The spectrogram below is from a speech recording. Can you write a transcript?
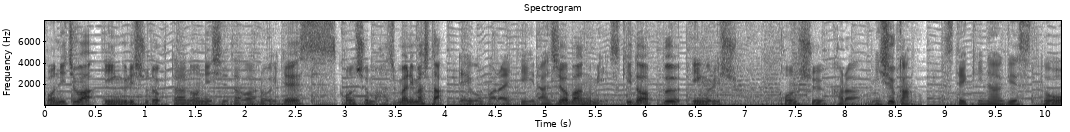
こんにちは。イングリッシュドクターの西澤ロイです。今週も始まりました。英語バラエティラジオ番組スキドアップ English 今週から2週間素敵なゲストを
